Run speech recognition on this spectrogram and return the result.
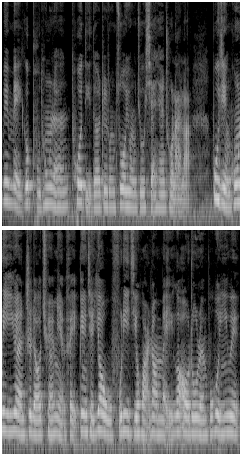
为每个普通人托底的这种作用就显现出来了。不仅公立医院治疗全免费，并且药物福利计划让每一个澳洲人不会因为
